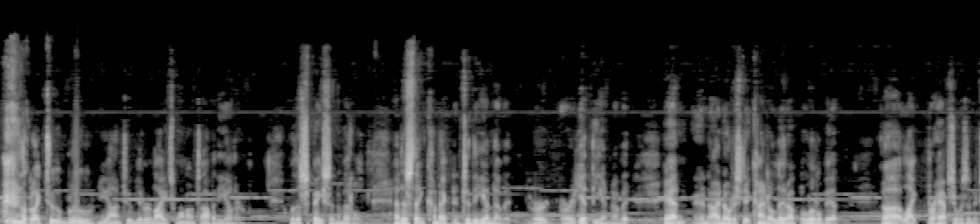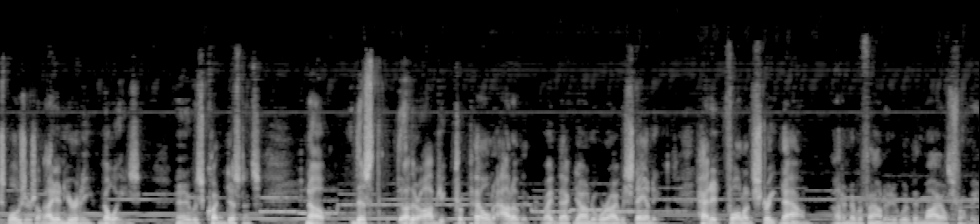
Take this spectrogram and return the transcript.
looked like two blue neon tubular lights, one on top of the other, with a space in the middle. And this thing connected to the end of it, or or it hit the end of it, and and I noticed it kind of lit up a little bit, uh, like perhaps it was an explosion or something. I didn't hear any noise, and it was quite a distance. Now this other object propelled out of it right back down to where I was standing. Had it fallen straight down, I'd have never found it. It would have been miles from me.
